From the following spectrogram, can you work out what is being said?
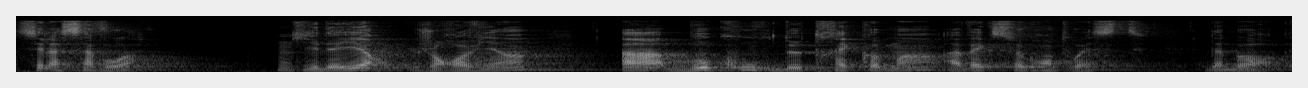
c'est la Savoie, mm. qui d'ailleurs, j'en reviens, a beaucoup de traits communs avec ce Grand Ouest. D'abord,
